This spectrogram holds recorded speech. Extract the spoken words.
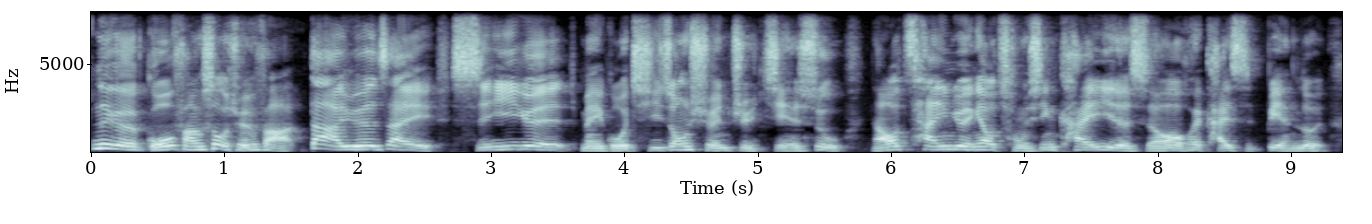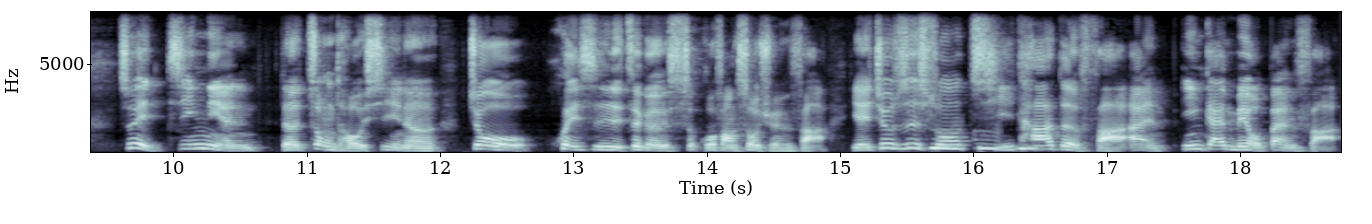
那个国防授权法大约在十一月美国期中选举结束，然后参院要重新开议的时候会开始辩论，所以今年的重头戏呢就会是这个国防授权法，也就是说其他的法案应该没有办法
